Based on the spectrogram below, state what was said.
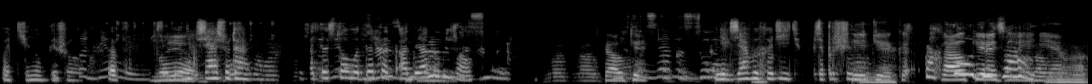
Один Ты убежал. что Э, делаешь? Вояж. Нельзя сюда. Это что, вот этот Адриан убежал? Каалки. Золота. Нельзя выходить. Запрещено. Кто Каалки разделения.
